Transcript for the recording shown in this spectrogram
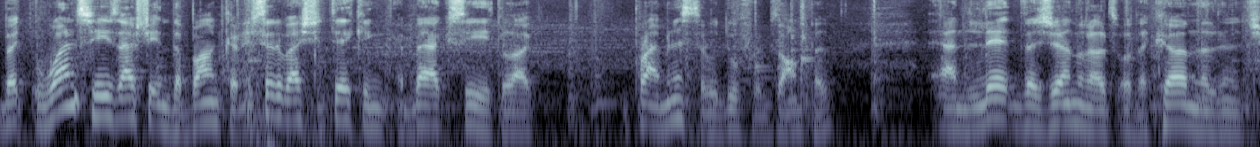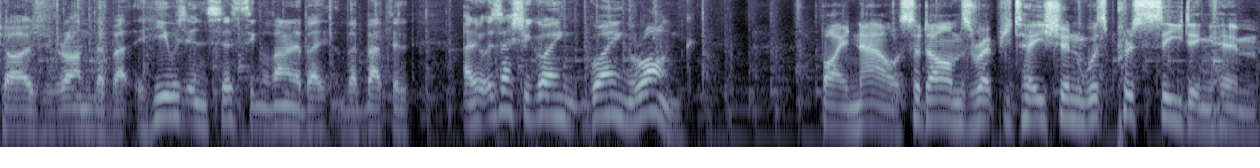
But once he's actually in the bunker, instead of actually taking a back seat like Prime Minister would do, for example, and let the generals or the colonels in charge run the battle. He was insisting on running the battle, and it was actually going, going wrong. By now, Saddam's reputation was preceding him.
